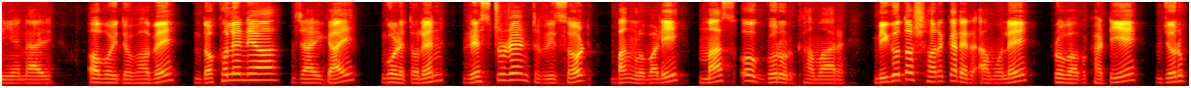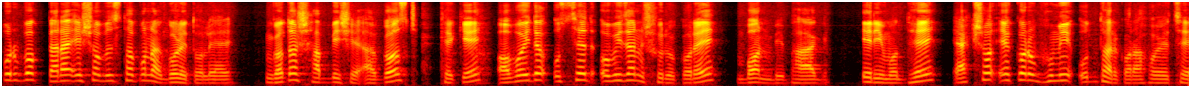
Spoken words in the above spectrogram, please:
নিয়ে নেয়। অবৈধভাবে দখলে নেওয়া জায়গায় গড়ে তোলেন রেস্টুরেন্ট, রিসোর্ট, বাংলোবাড়ি, মাছ ও গরুর খামার। বিগত সরকারের আমলে প্রভাব খাটিয়ে জোরপূর্বক তারা এসব স্থাপনা গড়ে তোলে। গত ছাব্বিশে আগস্ট থেকে অবৈধ উচ্ছেদ অভিযান শুরু করে বন বিভাগ। এরই মধ্যে একশো একর ভূমি উদ্ধার করা হয়েছে।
